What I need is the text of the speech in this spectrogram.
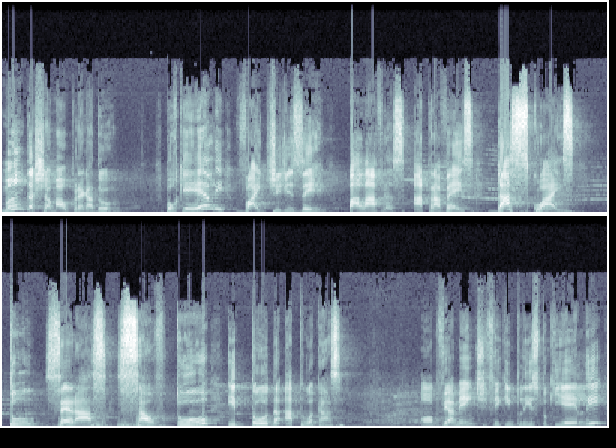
manda chamar o pregador, porque ele vai te dizer palavras através das quais tu serás salvo, tu e toda a tua casa. Obviamente, fica implícito que ele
